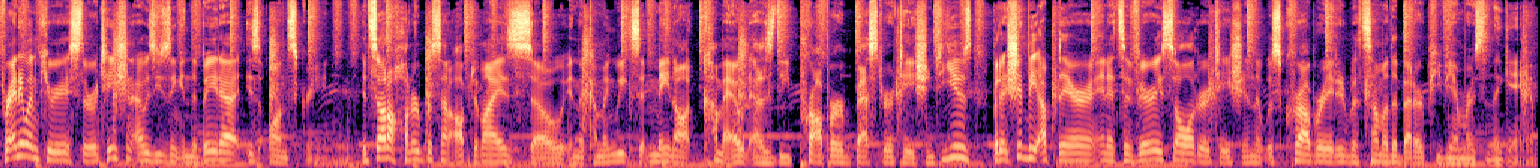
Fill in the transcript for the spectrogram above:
For anyone curious, the rotation I was using in the beta is on screen. It's not 100% optimized, so in the coming weeks it may not come out as the proper best rotation to use, but it should be up there, and it's a very solid rotation that was corroborated with some of the better PVMers in the game.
